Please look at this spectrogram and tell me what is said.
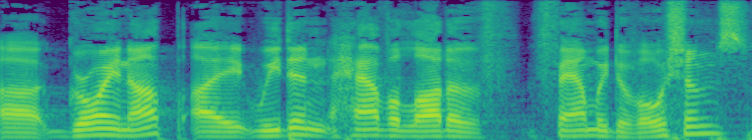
Uh, growing up, I, we didn't have a lot of family devotions.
